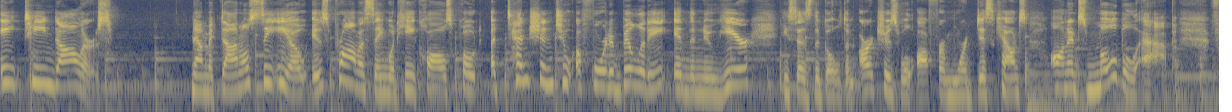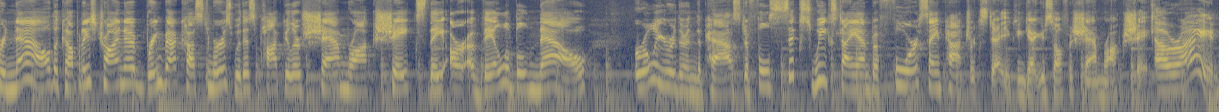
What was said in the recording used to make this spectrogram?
$18. Now, McDonald's CEO is promising what he calls, quote, attention to affordability in the new year. He says the Golden Arches will offer more discounts on its mobile app. For now, the company's trying to bring back customers with its popular Shamrock Shakes. They are available now earlier than in the past, a full six weeks, Diane, before St. Patrick's Day. You can get yourself a Shamrock Shake. All right.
